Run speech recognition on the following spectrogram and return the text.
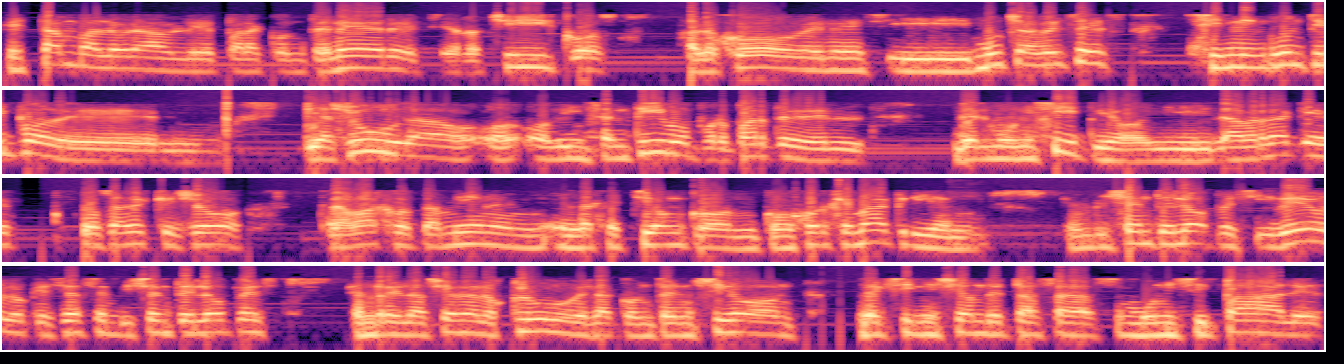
es tan valorable para contener este, a los chicos, a los jóvenes y muchas veces sin ningún tipo de, ayuda o, o- o de incentivo por parte del, del municipio. Y la verdad que vos sabés que yo trabajo también en, en la gestión con, con Jorge Macri en, en Vicente López y veo lo que se hace en Vicente López en relación a los clubes, la contención, la exhibición de tasas municipales,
